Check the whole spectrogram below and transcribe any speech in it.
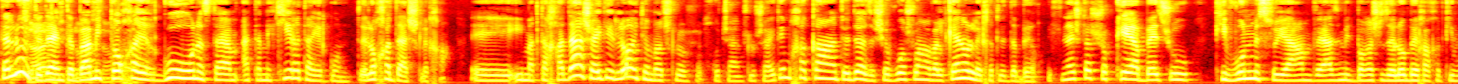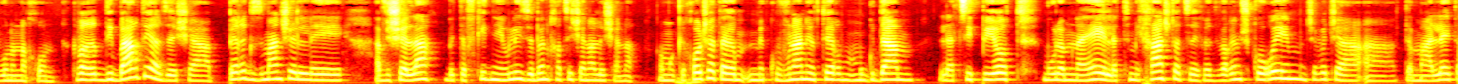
תלוי, אתה יודע, אם אתה בא? מתוך הארגון, אז אתה, אתה מכיר את הארגון, זה לא חדש לך. אה, אם אתה חדש, הייתי, לא הייתי אומרת שלוש, חודשיים שלושה, הייתי מחכה, אתה יודע, זה שבוע שבועיים, אבל כן הולכת לדבר. לפני שאתה שוקע באיזשהו כיוון מסוים, ואז מתברר שזה לא בהכרח הכיוון הנכון. כבר דיברתי על זה שהפרק זמן של אה, הבשלה בתפקיד ניהולי זה בין חצי שנה לשנה. כלומר, ככל שאתה מקוונן יותר מוקדם לציפיות מול המנהל, לתמיכה שאתה צריך, לדברים שקורים, אני חושבת שאתה מעלה את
